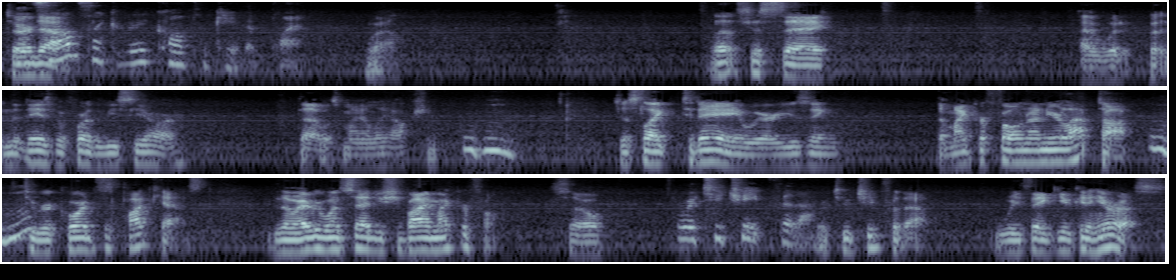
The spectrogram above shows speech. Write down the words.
turned out. it out. sounds like a very complicated plan. Well, let's just say I would, but in the days before the VCR, that was my only option. Mm-hmm. Just like today, we're using the microphone on your laptop Mm-hmm. to record this podcast. Even though everyone said you should buy a microphone. So We're too cheap for that. we're too cheap for that. We think you can hear us.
